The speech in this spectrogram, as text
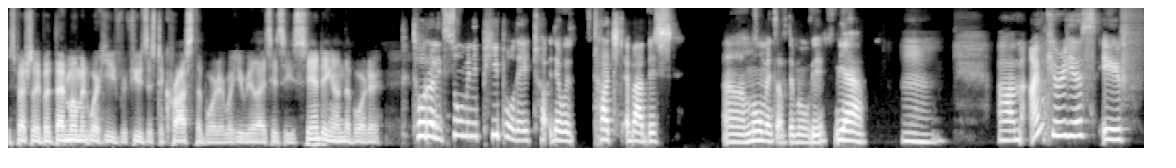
especially but that moment where he refuses to cross the border where he realizes he's standing on the border. Totally. So many people they t- they were touched about this uh, moment of the movie. Yeah. Mm. um, i'm curious if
